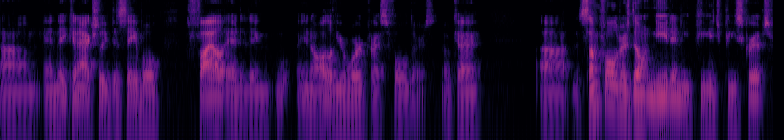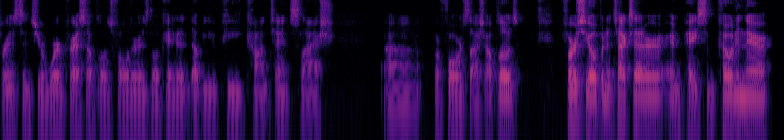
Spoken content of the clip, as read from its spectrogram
um, and they can actually disable file editing in all of your WordPress folders. Okay, uh, some folders don't need any PHP scripts. For instance, your WordPress uploads folder is located at WP content slash uh, or forward slash uploads. First, you open a text editor and paste some code in there.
